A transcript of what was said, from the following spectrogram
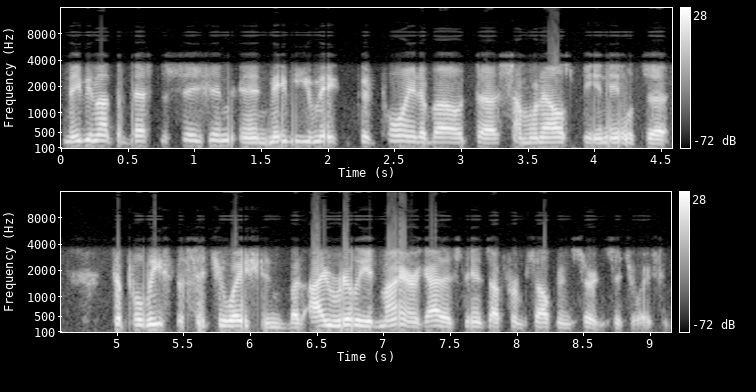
maybe not the best decision, and maybe you make a good point about uh, someone else being able to to police the situation. But I really admire a guy that stands up for himself in certain situations.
